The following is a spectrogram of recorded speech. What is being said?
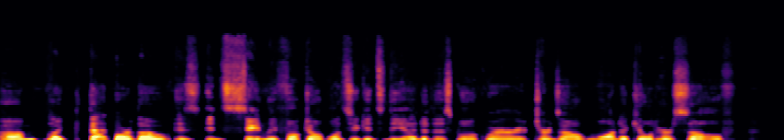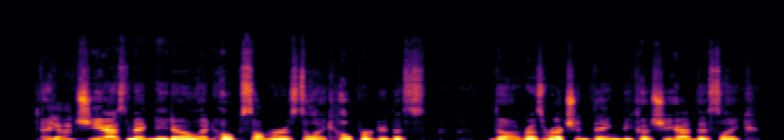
Um, like that part though is insanely fucked up once you get to the end of this book, where it turns out Wanda killed herself, and Yeah. she asked Magneto and Hope Summers to like help her do this, the resurrection thing because she had this like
